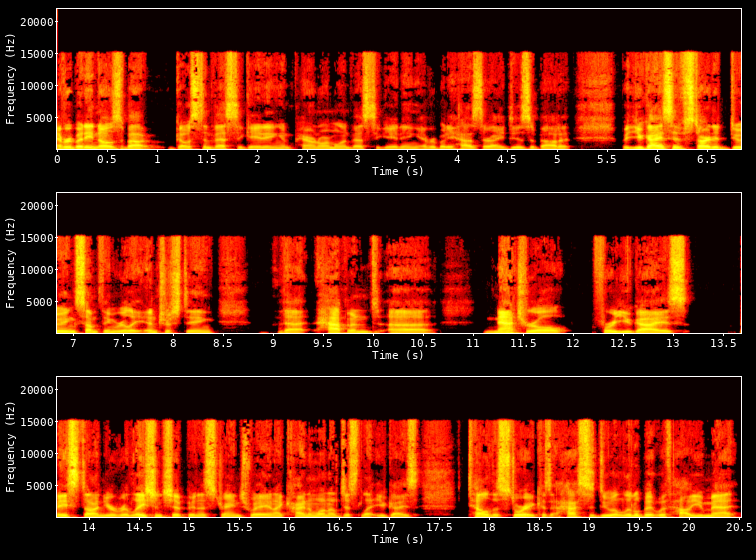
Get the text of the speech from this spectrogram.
everybody knows about ghost investigating and paranormal investigating. Everybody has their ideas about it, but you guys have started doing something really interesting that happened uh, natural for you guys based on your relationship in a strange way. And I kind of want to just let you guys tell the story because it has to do a little bit with how you met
